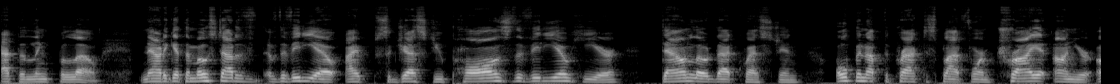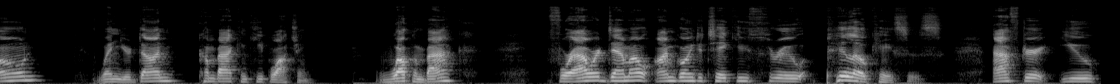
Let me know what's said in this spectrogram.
at the link below. Now, to get the most out of, of the video, I suggest you pause the video here, download that question, open up the practice platform, try it on your own. When you're done, come back and keep watching. Welcome back. For our demo, I'm going to take you through pillowcases. After you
